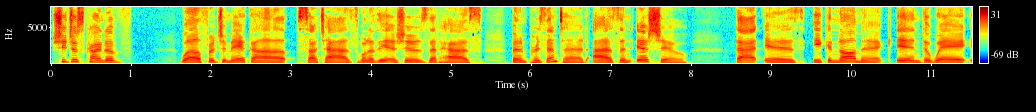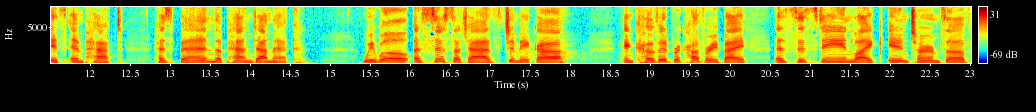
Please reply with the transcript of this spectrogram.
She just kind of well, for Jamaica, such as one of the issues that has been presented as an issue that is economic in the way its impact has been the pandemic, we will assist, such as Jamaica, in COVID recovery by assisting, like in terms of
